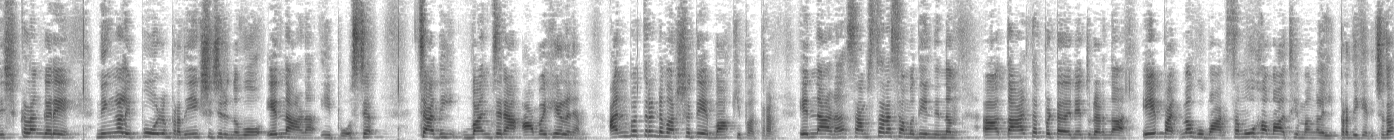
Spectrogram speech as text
നിഷ്കളങ്കരെ നിങ്ങൾ ഇപ്പോഴും പ്രതീക്ഷിച്ചിരുന്നുവോ എന്നാണ് ഈ പോസ്റ്റ്. ചതി വഞ്ചന അവഹേളനം. അൻപത്തിരണ്ട് വർഷത്തെ ബാക്കി പത്രം. എന്നാണ് സംസ്ഥാന സമിതിയിൽ നിന്നും താഴ്ത്തപ്പെട്ടതിനെ തുടർന്ന് എ. പത്മകുമാർ സമൂഹ മാധ്യമങ്ങളിൽ പ്രതികരിച്ചത്.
